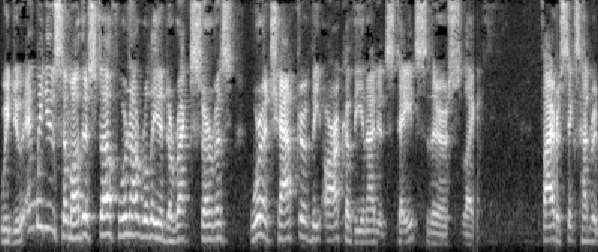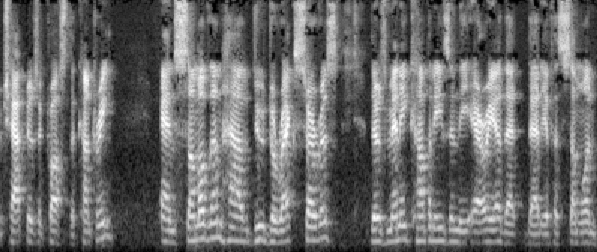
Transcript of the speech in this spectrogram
we do, and we do some other stuff. We're not really a direct service. We're a chapter of the ARC of the United States. There's like five or six hundred chapters across the country, and some of them have do direct service. There's many companies in the area that that if someone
